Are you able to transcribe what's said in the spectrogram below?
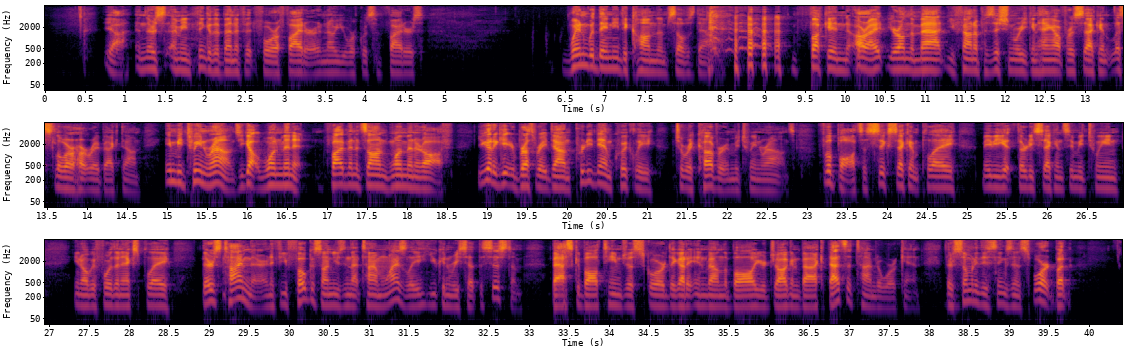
Yeah, and there's, I mean, think of the benefit for a fighter. I know you work with some fighters. When would they need to calm themselves down? Fucking, all right, you're on the mat. You found a position where you can hang out for a second. Let's slow our heart rate back down. In between rounds, you got one minute five minutes on, one minute off. You got to get your breath rate down pretty damn quickly to recover in between rounds. Football, it's a six second play. Maybe you get 30 seconds in between, you know, before the next play. There's time there. And if you focus on using that time wisely, you can reset the system. Basketball team just scored. They got to inbound the ball. You're jogging back. That's a time to work in. There's so many of these things in sport, but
